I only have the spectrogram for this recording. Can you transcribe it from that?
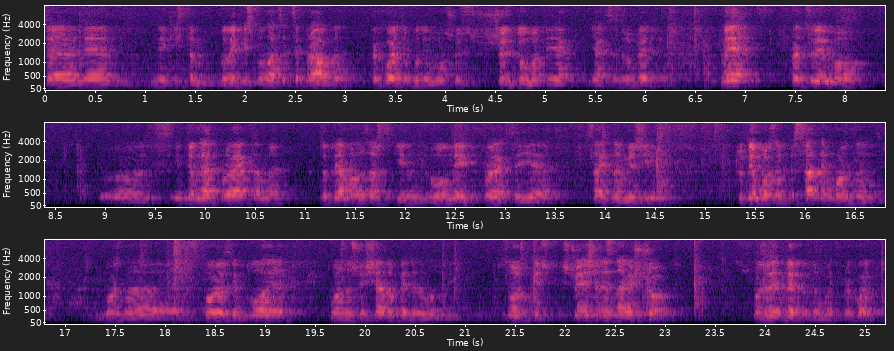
Це не, не якісь там великі слова, це, це правда. Приходьте, будемо щось, щось думати, як, як це зробити. Ми працюємо е, з інтернет-проектами. Зокрема, наш такий головний проект це є сайт на межі. Туди можна писати, можна, можна створювати блоги, можна щось ще робити. Ну, знову ж таки, що я ще не знаю що. Може ви придумаєте, приходьте.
